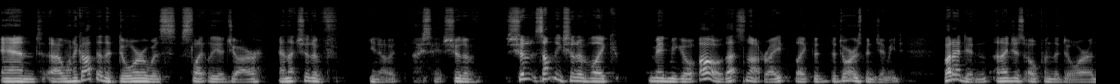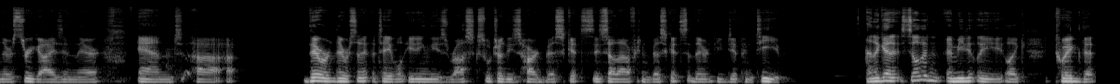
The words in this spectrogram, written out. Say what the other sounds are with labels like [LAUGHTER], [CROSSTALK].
And uh, when I got there, the door was slightly ajar, and that should have, you know, it, I say it should have, should something should have like made me go, oh, that's not right. Like the, the door has been jimmied, but I didn't, and I just opened the door, and there's three guys in there, and uh, they were they were sitting at the table eating these rusks, which are these hard biscuits, these South African biscuits that you dip in tea. And again, it still didn't immediately like twig that,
